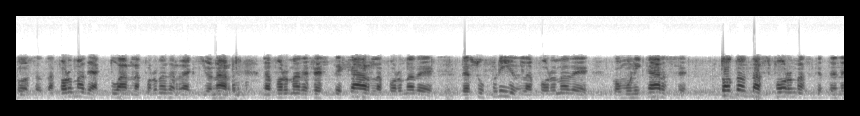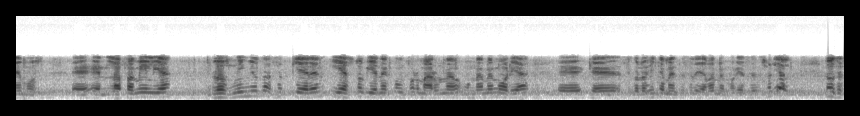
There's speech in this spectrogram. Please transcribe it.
cosas la forma de actuar la forma de reaccionar la forma de festejar la forma de, de sufrir la forma de comunicarse todas las formas que tenemos eh, en la familia los niños las adquieren y esto viene a conformar una, una memoria eh, que psicológicamente se le llama memoria sensorial. Entonces,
